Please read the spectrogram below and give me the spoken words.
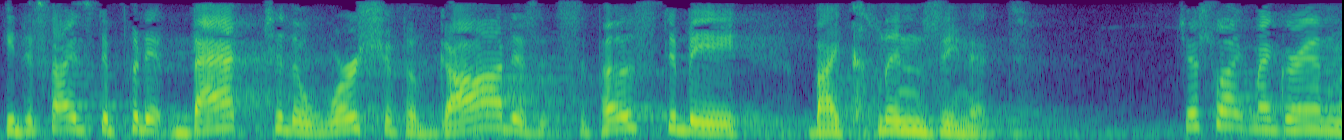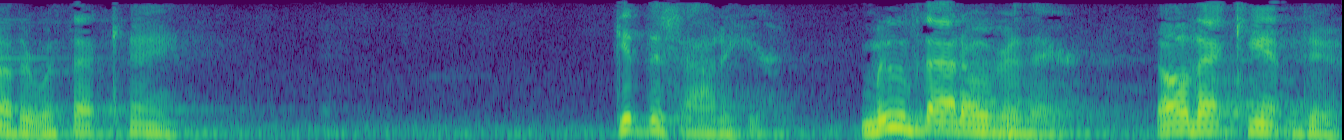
He decides to put it back to the worship of God as it's supposed to be by cleansing it. Just like my grandmother with that cane. Get this out of here. Move that over there. Oh, that can't do.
